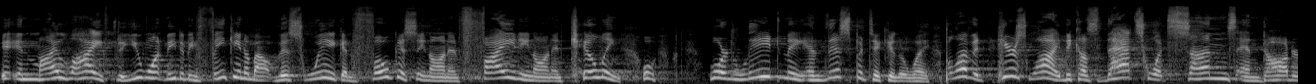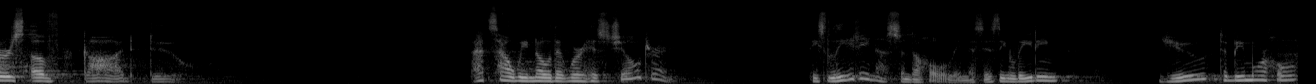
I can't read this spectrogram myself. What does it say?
in my life do you want me to be thinking about this week and focusing on and fighting on and killing? Lord, lead me in this particular way. Beloved, here's why because that's what sons and daughters of God do. That's how we know that we're His children. He's leading us into holiness. Is He leading you to be more holy?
